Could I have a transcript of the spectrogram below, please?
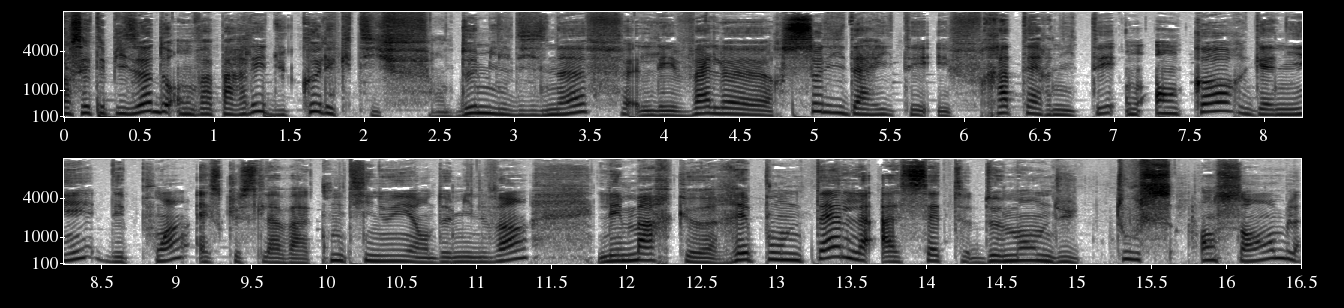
Dans cet épisode, on va parler du collectif. En 2019, les valeurs solidarité et fraternité ont encore gagné des points. Est-ce que cela va continuer en 2020 Les marques répondent-elles à cette demande du tous ensemble.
